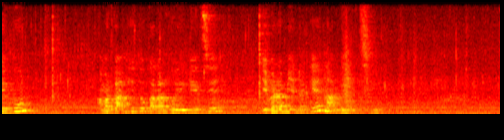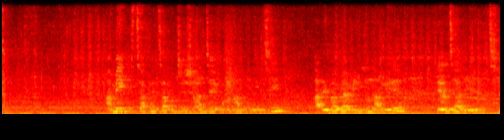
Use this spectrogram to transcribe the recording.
দেখুন, আমার কাঙ্ক্ষিত কালার হয়ে গিয়েছে। এবার আমি এটাকে নামিয়ে নিচ্ছি। আমি একটি চাপের চামচের সাহায্যে এগুলো নামিয়ে নিচ্ছি। আর এভাবে আমি একটু নামিয়ে তেল ছাড়িয়ে নিচ্ছি।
